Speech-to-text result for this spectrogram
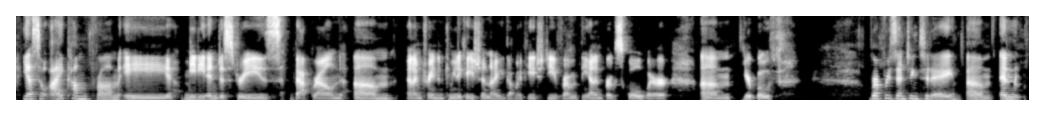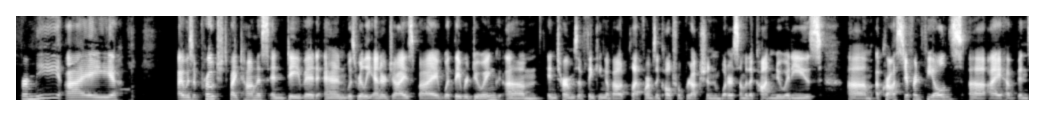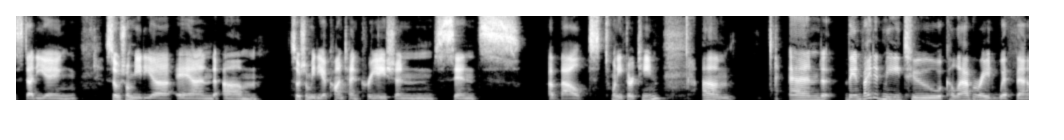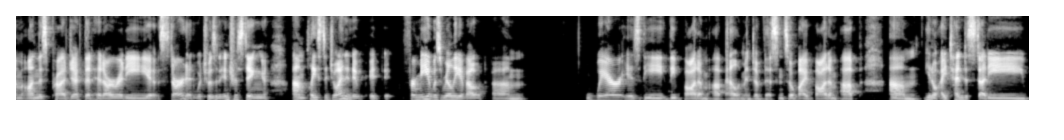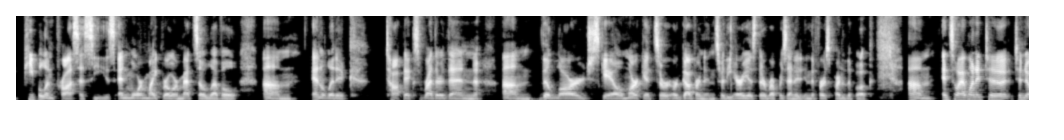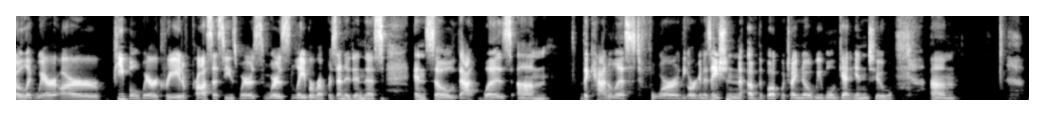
Yeah, so I come from a media industries background, um, and I'm trained in communication. I got my PhD from the Annenberg School, where um, you're both representing today. Um, and for me, I I was approached by Thomas and David and was really energized by what they were doing um, in terms of thinking about platforms and cultural production. What are some of the continuities um, across different fields? Uh, I have been studying social media and um, social media content creation since about 2013. Um, and they invited me to collaborate with them on this project that had already started, which was an interesting um, place to join. And it, it, it, for me, it was really about um, where is the the bottom up element of this. And so by bottom up, um, you know, I tend to study people and processes and more micro or meso level um, analytic topics rather than um, the large scale markets or, or, governance or the areas that are represented in the first part of the book. Um, and so I wanted to to know like where are people, where are creative processes, where's where's labor represented in this, and so that was. Um, the catalyst for the organization of the book, which I know we will get into. Um,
